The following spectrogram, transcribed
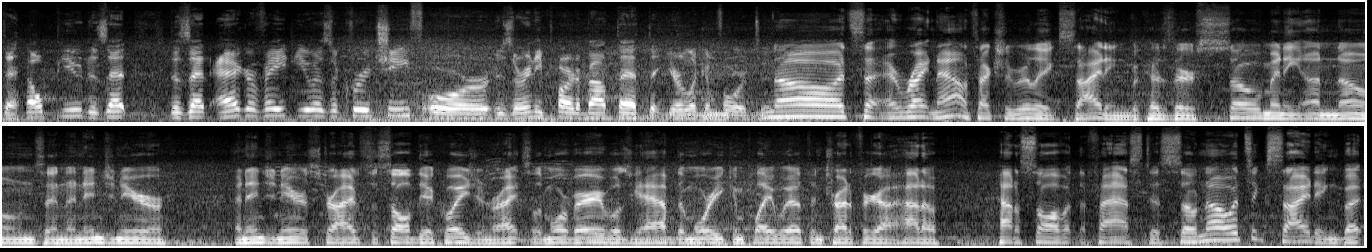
to help you? Does that does that aggravate you as a crew chief, or is there any part about that that you're looking forward to? No, it's uh, right now. It's actually really exciting because there's so many unknowns, and an engineer, an engineer strives to solve the equation, right? So the more variables you have, the more you can play with and try to figure out how to how to solve it the fastest. So no, it's exciting, but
